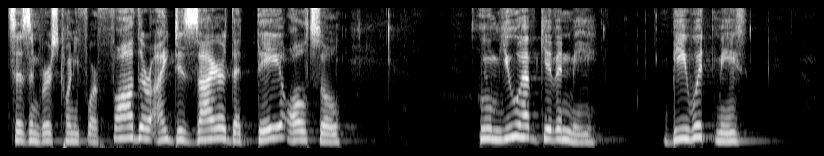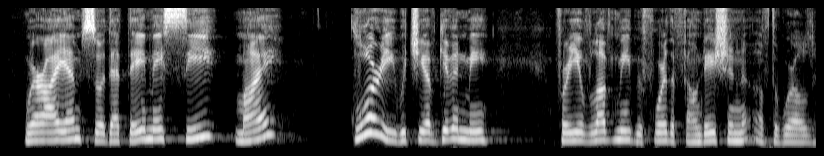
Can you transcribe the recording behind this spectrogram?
says in verse 24 Father, I desire that they also, whom you have given me, be with me where I am, so that they may see my glory which you have given me, for you have loved me before the foundation of the world.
